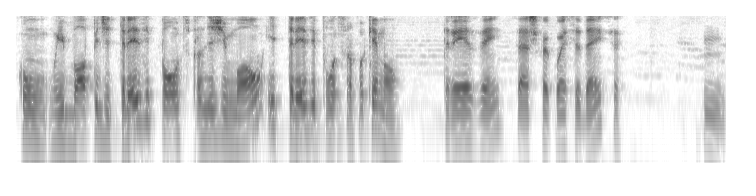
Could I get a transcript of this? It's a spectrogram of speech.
Com um Ibope de 13 pontos para Digimon e 13 pontos para Pokémon. 13, hein? Você acha que foi coincidência? Hum.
